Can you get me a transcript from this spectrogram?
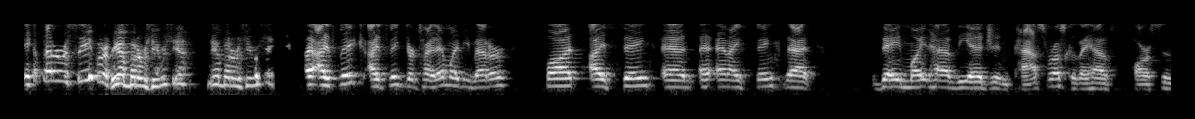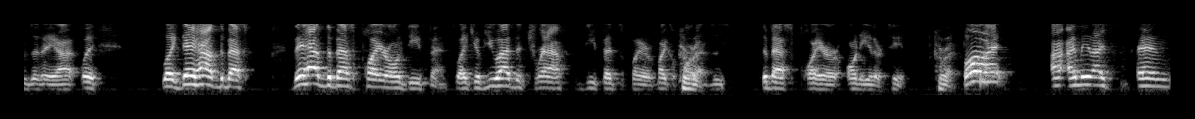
they have better receivers. They have better receivers. Yeah, they have better receivers. I, I think I think their tight end might be better, but I think and and I think that they might have the edge in pass rush because they have Parsons and they got like like they have the best they have the best player on defense. Like if you had the draft defensive player, Michael Correct. Parsons is the best player on either team. Correct. But I, I mean, I and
